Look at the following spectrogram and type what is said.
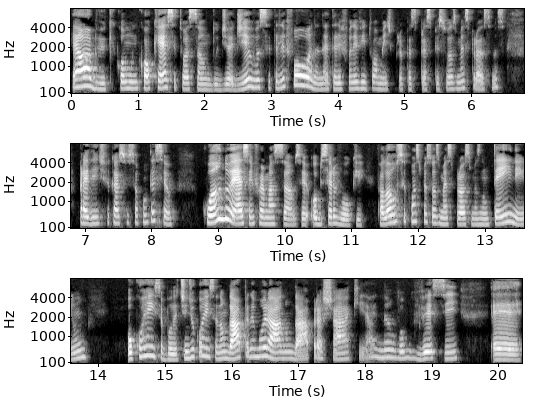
É óbvio que, como em qualquer situação do dia a dia, você telefona, né? Telefona eventualmente para as pessoas mais próximas para identificar se isso aconteceu. Quando essa informação você observou que falou-se com as pessoas mais próximas, não tem nenhum ocorrência, boletim de ocorrência, não dá para demorar, não dá para achar que, ai, não, vamos ver se é,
